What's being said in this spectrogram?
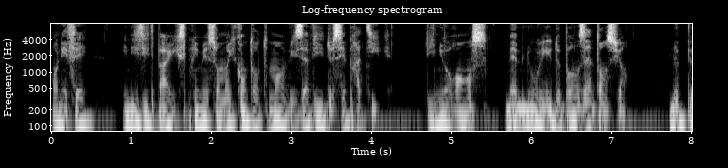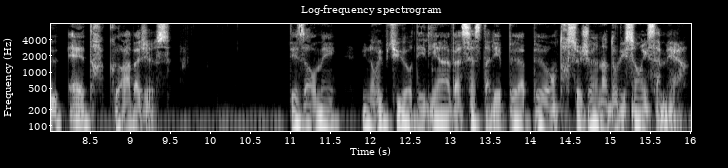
En effet, il n'hésite pas à exprimer son mécontentement vis-à-vis de ses pratiques. L'ignorance, même nourrie de bonnes intentions, ne peut être que ravageuse. Désormais, une rupture des liens va s'installer peu à peu entre ce jeune adolescent et sa mère.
